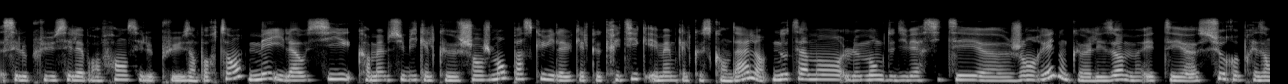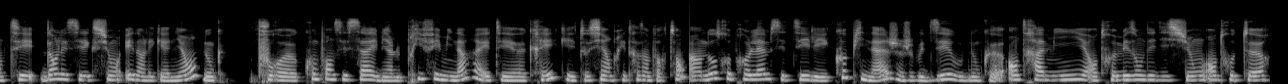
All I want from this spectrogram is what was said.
c'est le plus célèbre en France et le plus important, mais il a aussi quand même subi quelques changements parce qu'il a eu quelques critiques et même quelques scandales, notamment le manque de diversité euh, genrée, donc euh, les hommes étaient euh, surreprésentés dans les sélections et dans les gagnants. Donc pour euh, compenser ça, eh bien, le prix Femina a été euh, créé, qui est aussi un prix très important. Un autre problème, c'était les copinages, je vous disais, où donc euh, entre amis, entre maisons d'édition, entre auteurs,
